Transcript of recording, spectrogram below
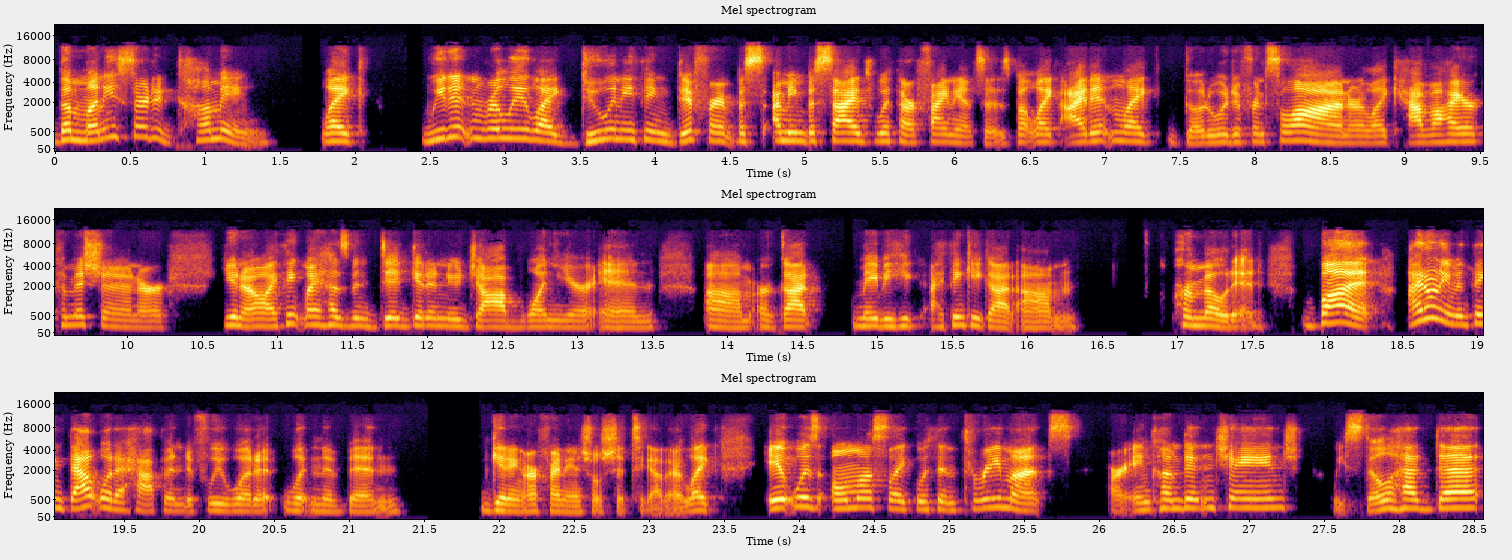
the money started coming. Like we didn't really like do anything different. Bes- I mean, besides with our finances, but like I didn't like go to a different salon or like have a higher commission or, you know, I think my husband did get a new job one year in, um, or got maybe he, I think he got, um, promoted. But I don't even think that would have happened if we would wouldn't have been getting our financial shit together. Like it was almost like within 3 months our income didn't change, we still had debt,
